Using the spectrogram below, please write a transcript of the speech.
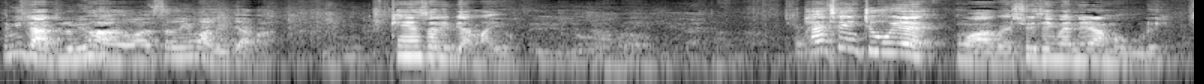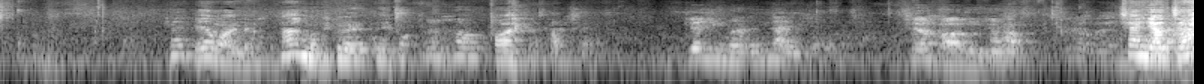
တမိတာဒီလိုမျိုးဟာတော့ဆလင်းဝါလေးပြပါခင်းဆလေးပြမှာယူဟန်ချင်းကျိုးရဲ့ဟိုပါပဲရွှေချင်းပဲနေတာမဟုတ်ဘူးလေဟဲ့ဘယ်ဝိုင်လဲငါမပြောရဲဟုတ်ဟော ပြောယူမှာတမီးလာကြီးရှင်းပါလို့ဒီချမ်းယောက်ျား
